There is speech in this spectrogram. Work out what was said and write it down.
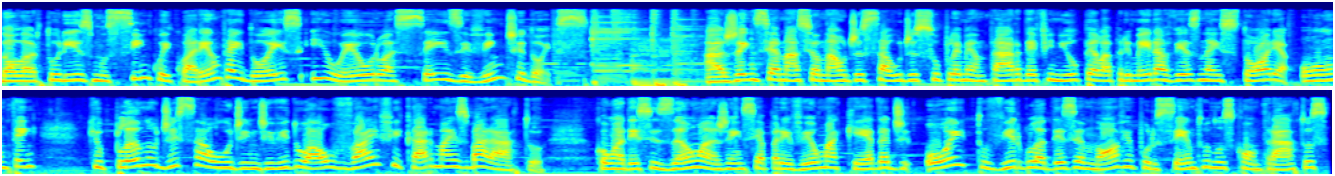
Dólar turismo cinco e quarenta e dois e o euro a seis e vinte e dois. A Agência Nacional de Saúde Suplementar definiu pela primeira vez na história ontem que o plano de saúde individual vai ficar mais barato. Com a decisão, a agência prevê uma queda de 8,19% nos contratos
